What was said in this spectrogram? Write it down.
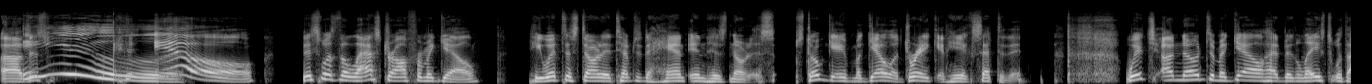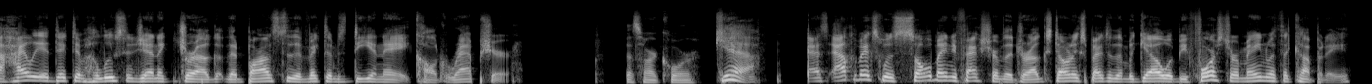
Uh, this Ew. Ew. This was the last straw for Miguel. He went to Stone and attempted to hand in his notice. Stone gave Miguel a drink and he accepted it, which, unknown to Miguel, had been laced with a highly addictive hallucinogenic drug that bonds to the victim's DNA called Rapture. That's hardcore. Yeah. As Alchemax was sole manufacturer of the drug, Stone expected that Miguel would be forced to remain with the company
